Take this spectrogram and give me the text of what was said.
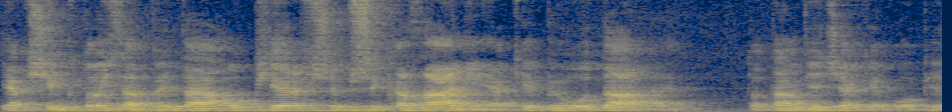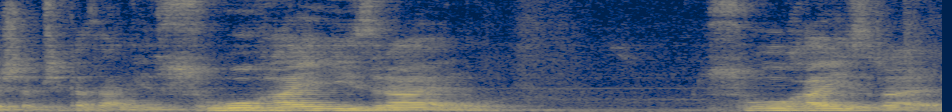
jak się ktoś zapyta o pierwsze przykazanie, jakie było dane, to tam wiecie, jakie było pierwsze przykazanie. Słuchaj Izraelu. Słuchaj Izraelu.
